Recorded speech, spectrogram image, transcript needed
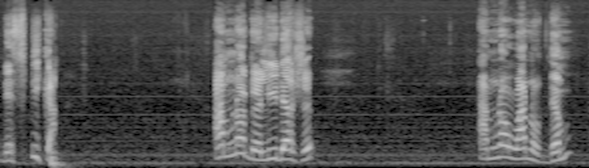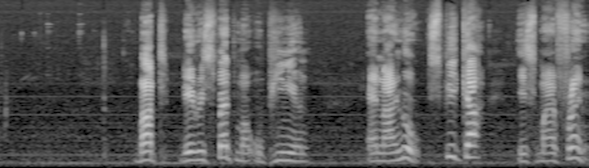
the speaker. I'm not the leadership. I'm not one of them. But they respect my opinion. And I know speaker is my friend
